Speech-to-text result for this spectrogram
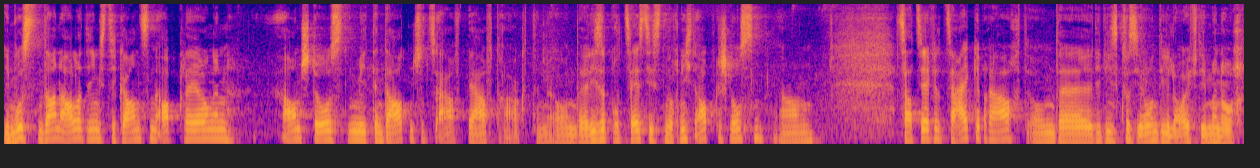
Wir mussten dann allerdings die ganzen Abklärungen anstoßen mit den Datenschutzbeauftragten. Und äh, dieser Prozess ist noch nicht abgeschlossen. Ähm, es hat sehr viel Zeit gebraucht und äh, die Diskussion, die läuft immer noch.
